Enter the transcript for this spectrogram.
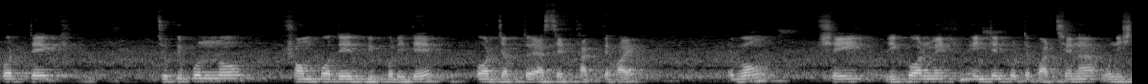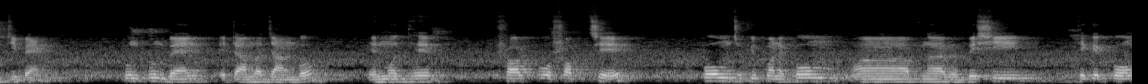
প্রত্যেক ঝুঁকিপূর্ণ সম্পদের বিপরীতে পর্যাপ্ত অ্যাসেট থাকতে হয় এবং সেই রিকোয়ারমেন্ট মেনটেন করতে পারছে না উনিশটি ব্যাংক কোন কোন ব্যাংক এটা আমরা জানব। এর মধ্যে সর্ব সবচেয়ে কম ঝুঁকি মানে কম আপনার বেশি থেকে কম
